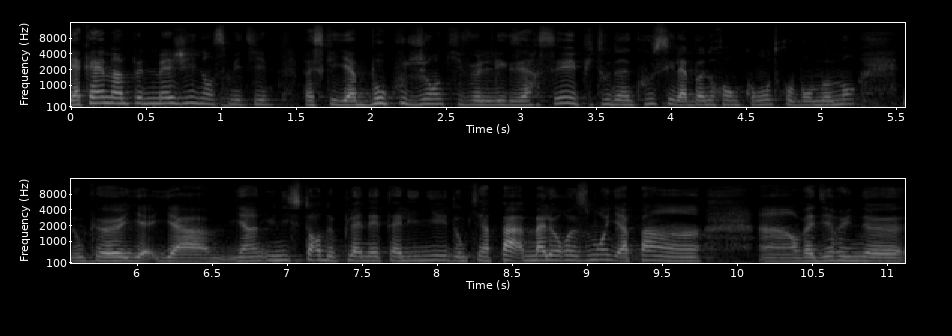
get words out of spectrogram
Il y a quand même un peu de magie dans ce métier, parce qu'il y a beaucoup de gens qui veulent l'exercer, et puis tout d'un coup, c'est la bonne rencontre au bon moment. Donc, euh, il y a, il y a- il y a une histoire de planète alignée. Donc, il y a pas, malheureusement, il n'y a pas un, un- on va dire une,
